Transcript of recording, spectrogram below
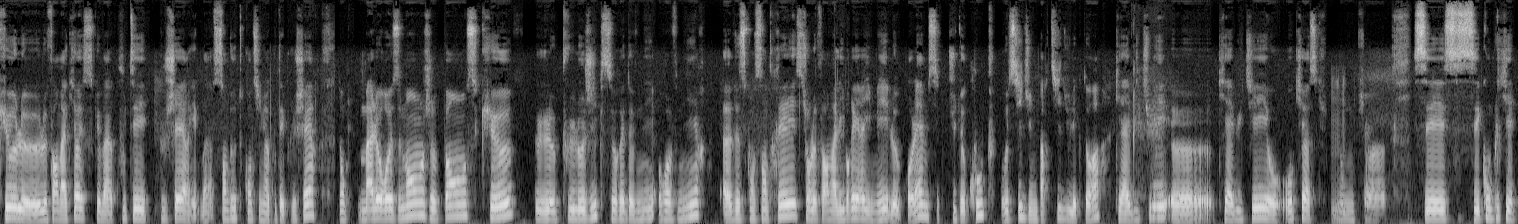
que le, le format kiosque va coûter plus cher et va sans doute continuer à coûter plus cher. Donc, malheureusement, je pense que le plus logique serait de venir, revenir euh, de se concentrer sur le format librairie. Mais le problème, c'est que tu te coupes aussi d'une partie du lectorat qui est habitué, euh, qui est habitué au, au kiosque. Mhm. Donc, euh, c'est c'est compliqué.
